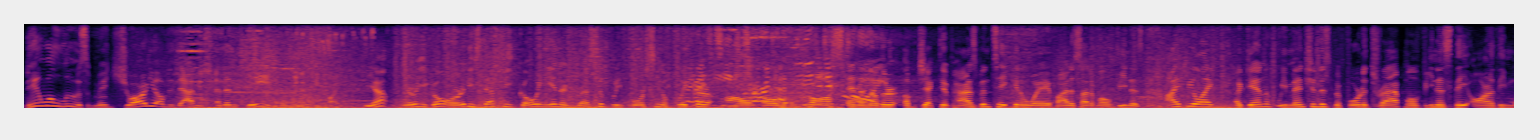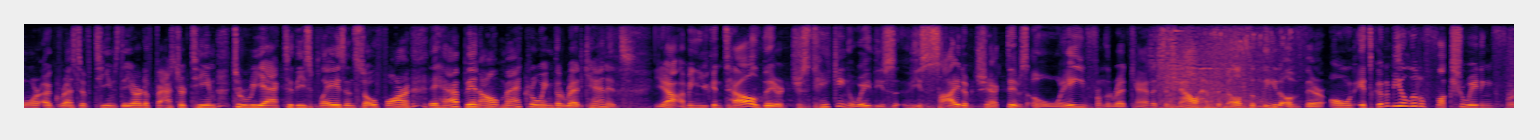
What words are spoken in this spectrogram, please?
they will lose majority of the damage and then they can win. Yeah, there you go. Already Steffi going in aggressively, forcing a flicker out all across, and another objective has been taken away by the side of Malvinas. I feel like, again, we mentioned this before the draft, Malvinas, they are the more aggressive teams. They are the faster team to react to these plays, and so far, they have been out macroing the Red Canids. Yeah, I mean, you can tell they're just taking away these, these side objectives away from the Red Canids and now have developed a lead of their own. It's going to be a little fluctuating for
